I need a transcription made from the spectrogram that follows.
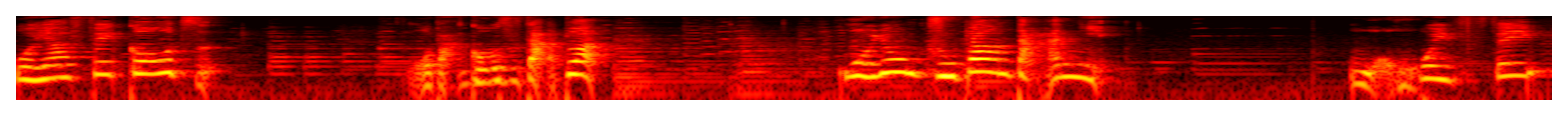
我要飞钩子，我把钩子打断。我用竹棒打你。我会飞，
